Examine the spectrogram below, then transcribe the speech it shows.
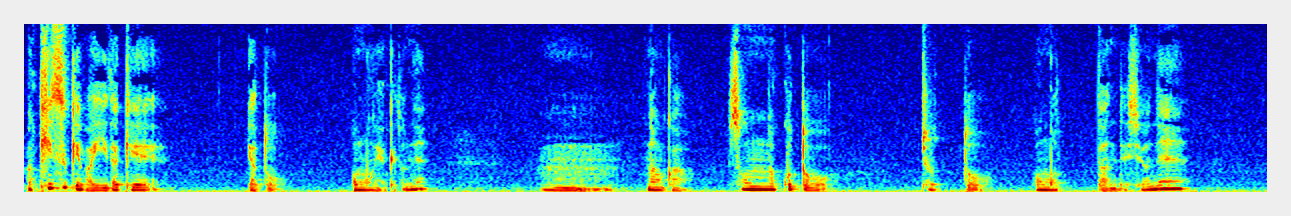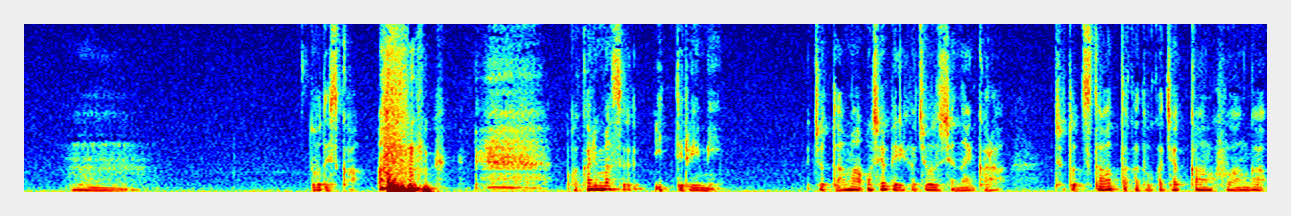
まあ、気づけばいいだけやと思うんやけどね。うん。なんかそんなことをちょっと思ったんですよね。うん。どうですか？わかります？言ってる意味。ちょっとあんまおしゃべりが上手じゃないからちょっと伝わったかどうか若干不安が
